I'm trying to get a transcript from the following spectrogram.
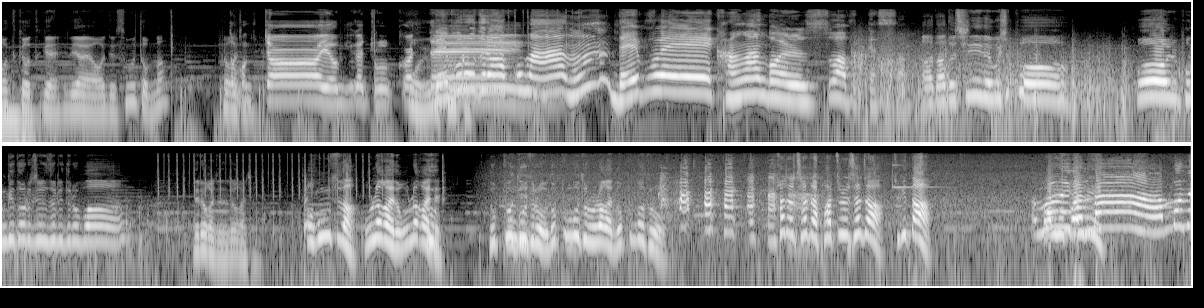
어떻게 어떻게 리아야 어디 숨을 데 없나? 들어가자 도망쳐. 여기가 좋을 것 어, 같아. 여기- 내부로 들어갔구만. 음? 내부에 강한 걸 쏘아붙겠어. 아 나도 신이 되고 싶어 와 번개 떨어지는 소리 들어봐 내려가자 내려가자 어 홍수다 올라가야 돼 올라가야 돼 높은 곳으로 높은 곳으로 올라가야 돼 높은 곳으로 찾아 찾아 밧줄을 찾아 저기 있다 한 번에 빨리. 간다! 한 번에!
